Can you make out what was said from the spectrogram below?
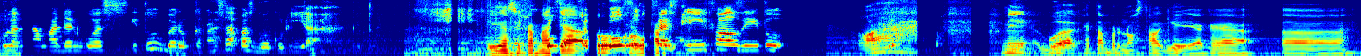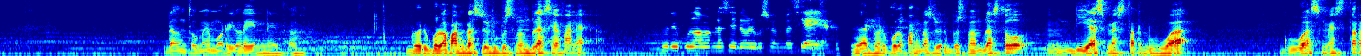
bulan Ramadan gue itu baru kerasa pas gue kuliah gitu. Iya sih karena ya keluar. festival sih itu Wah. Nih gua kita bernostalgia ya kayak eh down to memory lane itu. 2018 2019 ya Van ya? 2018 ya 2019 ya ya Iya, 2018 2019 tuh mm, dia semester 2, gua semester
